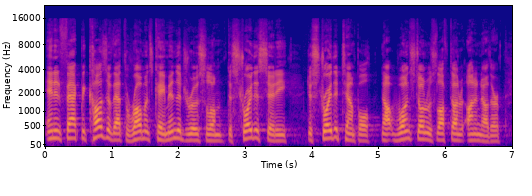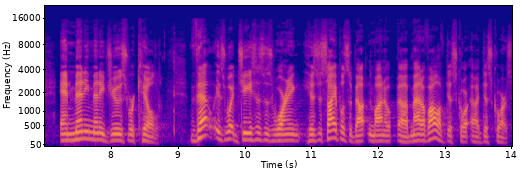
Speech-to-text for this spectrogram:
And in fact, because of that, the Romans came into Jerusalem, destroyed the city, destroyed the temple. Not one stone was left on, on another, and many, many Jews were killed. That is what Jesus was warning his disciples about in the Mount of uh, Olive discourse, uh, discourse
